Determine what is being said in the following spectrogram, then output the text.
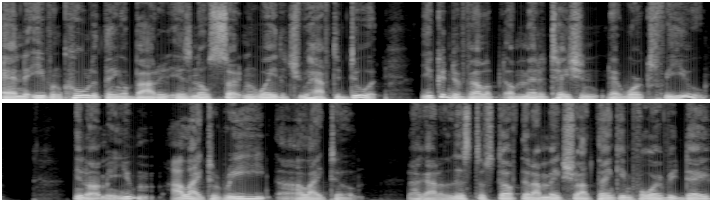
And the even cooler thing about it is no certain way that you have to do it you can develop a meditation that works for you. You know, I mean, you. I like to read. I like to. I got a list of stuff that I make sure I thank Him for every day.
